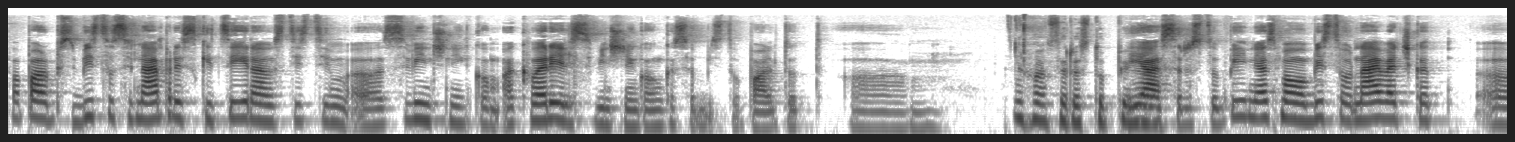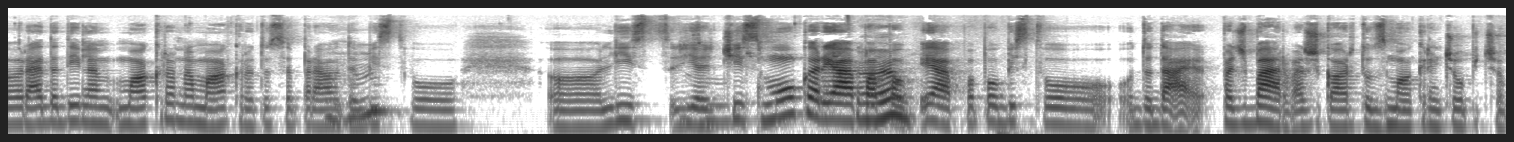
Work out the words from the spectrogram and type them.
Pa pa v bistvu si najprej skiciram s tistim uh, svinčnikom, akvarel svinčnikom, ki se v bistvu pol tudi. Um, Aha, se raztopi. Ja, se raztopi. Jaz imam v bistvu največkrat uh, rada delam makro na makro, to se pravi, uh -huh. da v mhm. bistvu uh, list je čist moker, ja, pa, Aja. pa, ja, pa, pa v bistvu dodajaš, pač barvaš gor tudi z mokrim čopičem,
